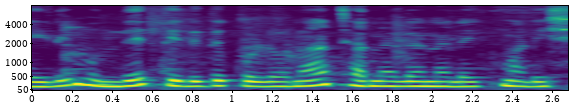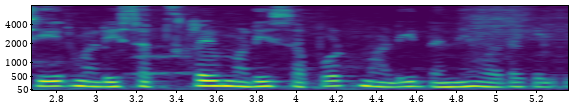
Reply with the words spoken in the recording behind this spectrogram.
ಹೇಳಿ ಮುಂದೆ ತಿಳಿದುಕೊಳ್ಳೋಣ. ಚಾನಲನ್ನು ಲೈಕ್ ಮಾಡಿ ಶೇರ್ ಮಾಡಿ ಸಬ್ಸ್ಕ್ರೈಬ್ ಮಾಡಿ ಸಪೋರ್ಟ್ ಮಾಡಿ. ಧನ್ಯವಾದಗಳು.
